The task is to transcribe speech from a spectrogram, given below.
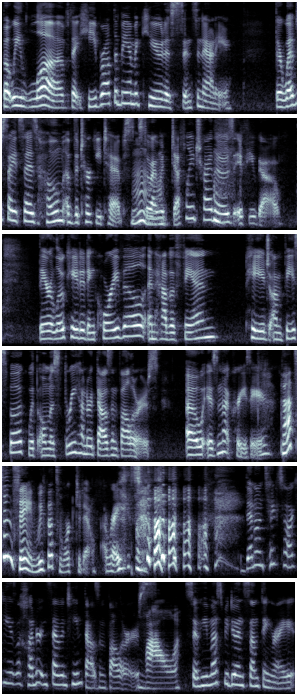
But we love that he brought the Q to Cincinnati. Their website says home of the turkey tips, so I Mm. would definitely try those if you go. They are located in Corryville and have a fan page on Facebook with almost 300,000 followers. Oh, isn't that crazy? That's insane. We've got some work to do. Right? then on TikTok, he has 117,000 followers. wow. So he must be doing something right.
